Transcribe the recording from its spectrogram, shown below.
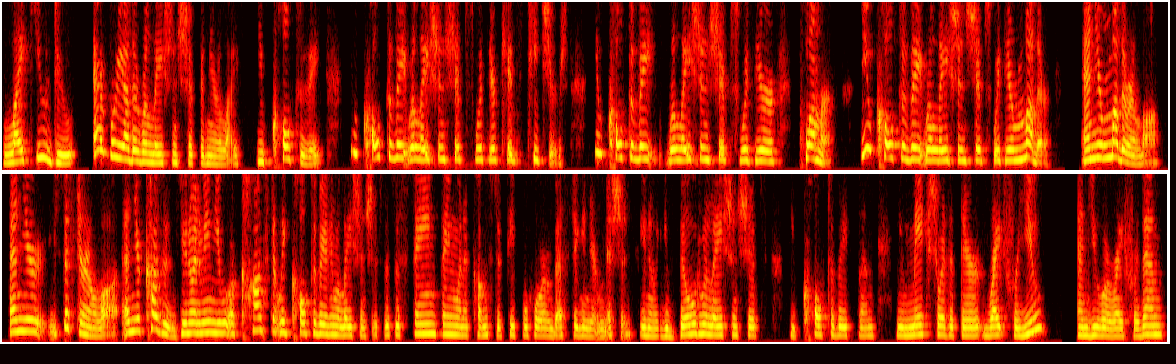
like you do every other relationship in your life. You cultivate. You cultivate relationships with your kids' teachers. You cultivate relationships with your plumber you cultivate relationships with your mother and your mother-in-law and your sister-in-law and your cousins. You know what i mean? You are constantly cultivating relationships. It's the same thing when it comes to people who are investing in your mission. You know you build relationships you cultivate them you make sure that they're right for you and you are right for them.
